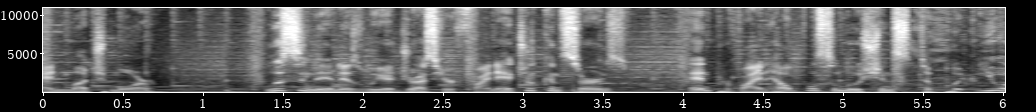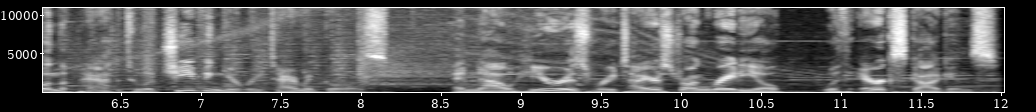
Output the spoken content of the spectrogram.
and much more. Listen in as we address your financial concerns and provide helpful solutions to put you on the path to achieving your retirement goals. And now, here is Retire Strong Radio with Eric Scoggins.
